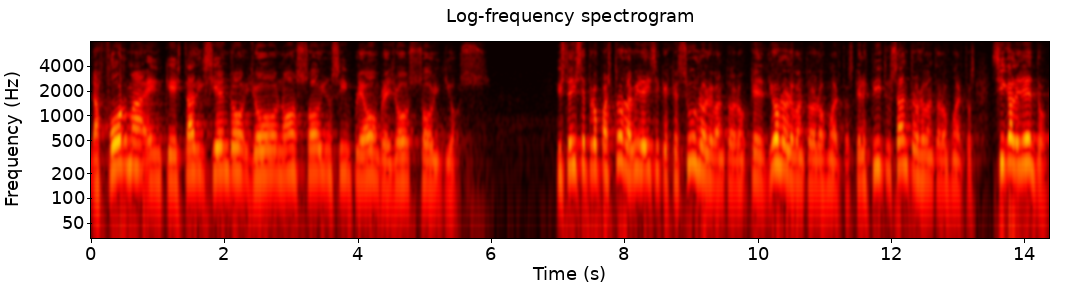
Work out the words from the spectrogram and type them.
la forma en que está diciendo yo no soy un simple hombre, yo soy Dios. Y usted dice, pero pastor, la Biblia dice que Jesús lo levantó, de los, que Dios lo levantó de los muertos, que el Espíritu Santo lo levantó de los muertos. Siga leyendo.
